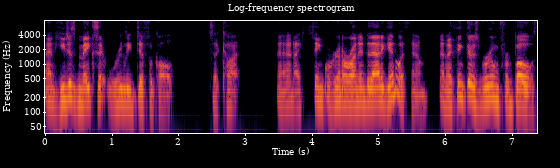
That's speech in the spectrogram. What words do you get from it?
And he just makes it really difficult to cut. And i think we're going to run into that again with him. And i think there's room for both.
